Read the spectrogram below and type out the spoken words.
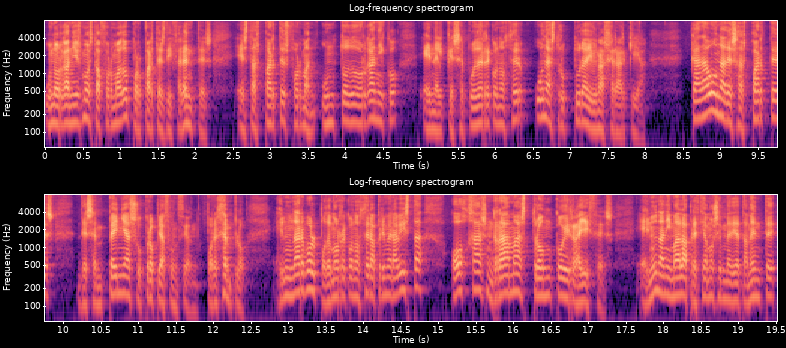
Un organismo está formado por partes diferentes. Estas partes forman un todo orgánico en el que se puede reconocer una estructura y una jerarquía. Cada una de esas partes desempeña su propia función. Por ejemplo, en un árbol podemos reconocer a primera vista hojas, ramas, tronco y raíces. En un animal apreciamos inmediatamente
